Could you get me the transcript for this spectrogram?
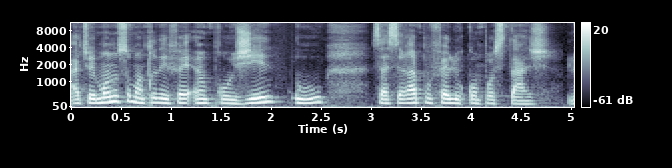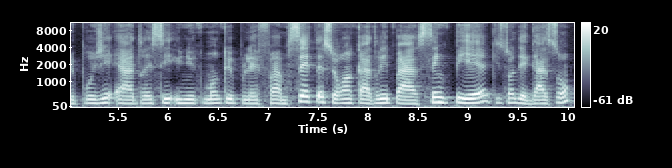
actuellement, nous sommes en train de faire un projet où ça sera pour faire le compostage. Le projet est adressé uniquement que pour les femmes. Certes, elles seront encadrées par 5 PR qui sont des garçons,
